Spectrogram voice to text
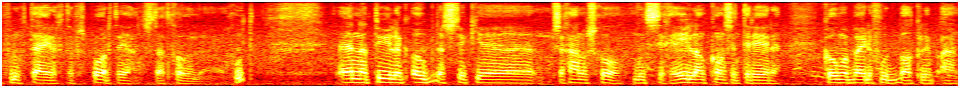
vroegtijdig te sporten, ja, is dat gewoon uh, goed. En natuurlijk ook dat stukje, ze gaan op school, moeten zich heel lang concentreren. Komen bij de voetbalclub aan.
